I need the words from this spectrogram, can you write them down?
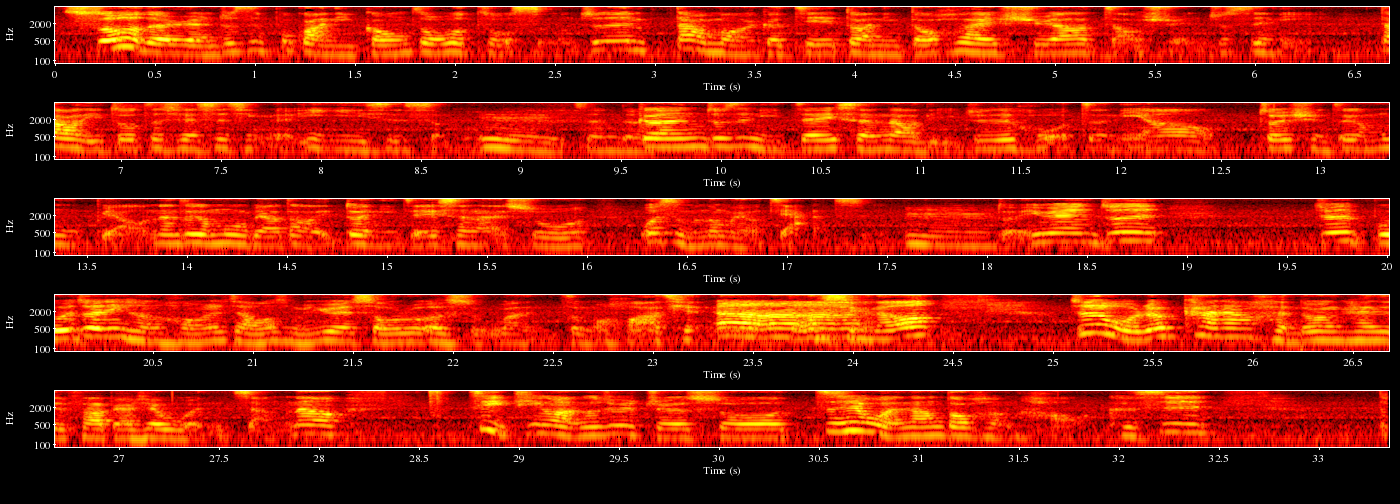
所有的人就是不管你工作或做什么，就是到某一个阶段，你都会需要找寻，就是你到底做这些事情的意义是什么。嗯，真的。跟就是你这一生到底就是活着，你要追寻这个目标，那这个目标到底对你这一生来说，为什么那么有价值？嗯，对，因为就是就是不是最近很红，就讲过什么月收入二十五万怎么花钱的嗯嗯东西，嗯然后就是我就看到很多人开始发表一些文章，那自己听完之后就会觉得说这些文章都很好，可是。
